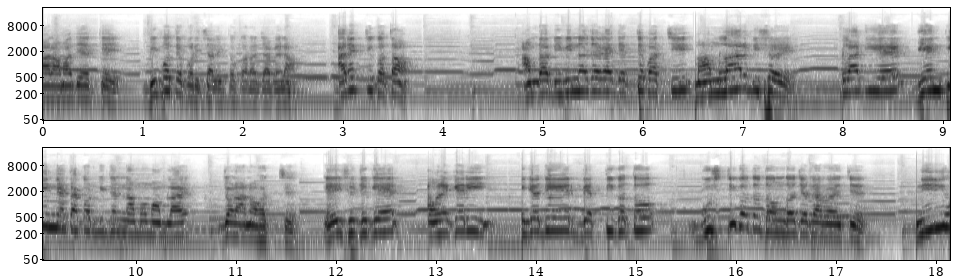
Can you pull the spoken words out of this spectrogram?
আর আমাদেরকে বিপদে পরিচালিত করা যাবে না। আরেকটি কথা, আমরা বিভিন্ন জায়গায় দেখতে পাচ্ছি, মামলার বিষয়ে মামলা দিয়ে বিএনপির নেতা কর্মীদের নামও মামলায় জড়ানো হচ্ছে। এই সুযোগে অনেকেরই নিজেদের ব্যক্তিগত, গোষ্ঠীগত দ্বন্দ্ব যেটা রয়েছে নিরীহ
